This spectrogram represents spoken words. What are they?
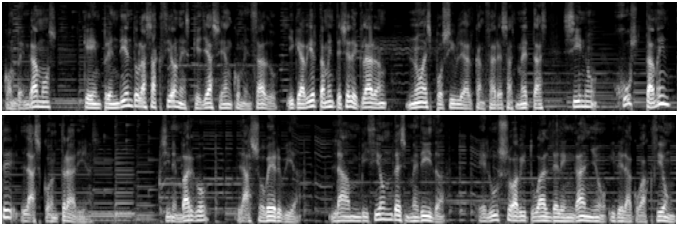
Convengamos que emprendiendo las acciones que ya se han comenzado y que abiertamente se declaran, no es posible alcanzar esas metas, sino justamente las contrarias. Sin embargo, la soberbia, la ambición desmedida, el uso habitual del engaño y de la coacción,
